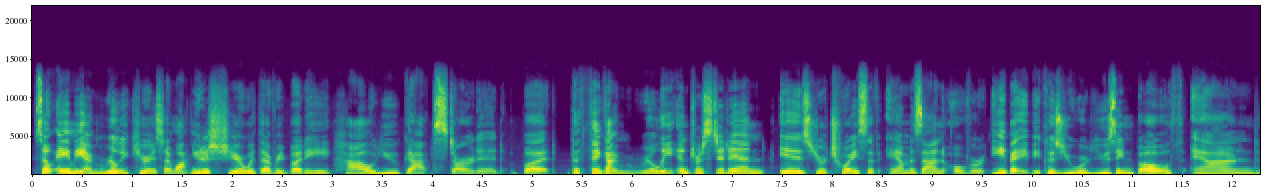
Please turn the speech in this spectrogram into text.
so Amy, I'm really curious. I want you to share with everybody how you got started. But the thing I'm really interested in is your choice of Amazon over eBay because you were using both and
